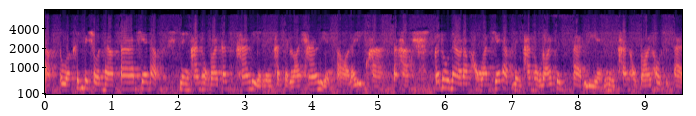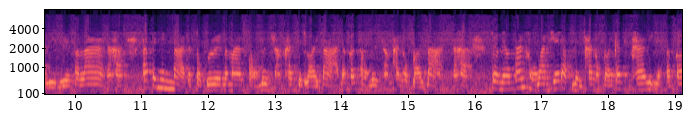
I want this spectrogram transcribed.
ปรับตัวขึ้นไปชนแนวต้านที่ระดับ 1,695 เหรียญ 1,705 เหรียญต่อได้อีกครั้งนะคะ ก็ดูแนวรับของวันที่ระดับ 1,678 เหรียญ 1,668 เหรียญ US ดอลลาร์นะคะ ถ้าเป็นเงินบาทจะตกบริเวณประมาณ 23,700 บาท แล้วก็ 23,600 บาทนะคะ ส่วนแนวต้านของวันที่ระดับ 1,695 เหรียญ แล้วก็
